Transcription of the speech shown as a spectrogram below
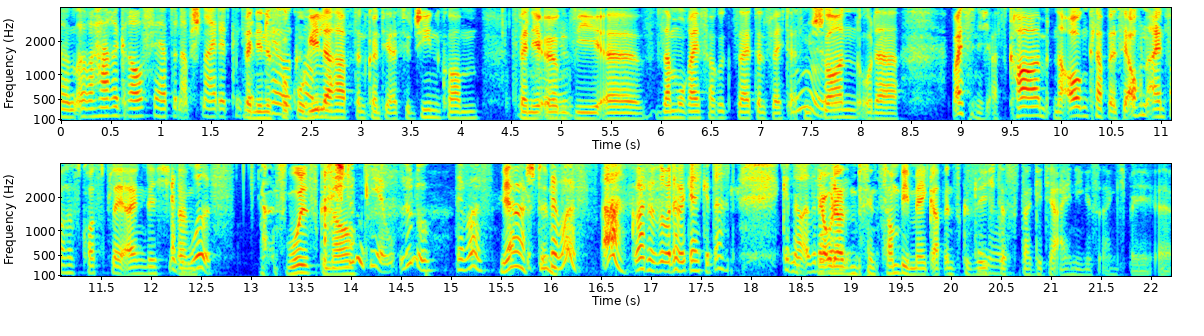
ähm, eure Haare grau färbt und abschneidet, könnt Wenn ihr eine Fokuhila habt, dann könnt ihr als Eugene kommen. Total. Wenn ihr irgendwie äh, Samurai verrückt seid, dann vielleicht als uh. Michonne oder weiß ich nicht, als Karl mit einer Augenklappe ist ja auch ein einfaches Cosplay eigentlich. Als ähm, Wolf. Als Wolf, genau. Ach, stimmt, hier, Lulu. Der Wolf. Ja, Das stimmt. Der Wolf. Ah, Gott, so weit habe ich gar nicht gedacht. Genau, also Ja, oder ein bisschen Zombie-Make-up ins Gesicht. Genau. Das, da geht ja einiges eigentlich bei äh,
